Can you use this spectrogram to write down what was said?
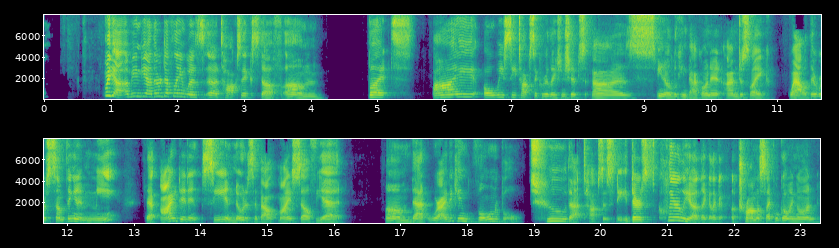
but yeah, I mean, yeah, there definitely was uh, toxic stuff. Um, but I always see toxic relationships as, you know, looking back on it, I'm just like, wow, there was something in me that I didn't see and notice about myself yet um, that where I became vulnerable to that toxicity. There's clearly a like like a, a, trauma cycle going on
